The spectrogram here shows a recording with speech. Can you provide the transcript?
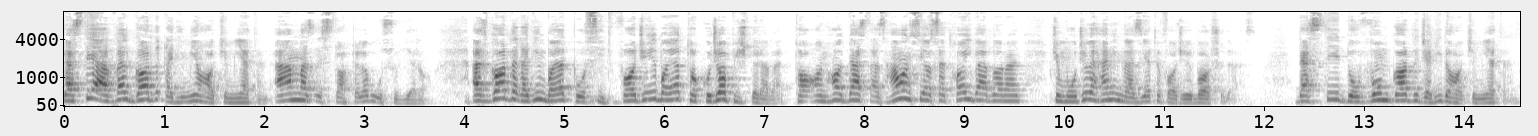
دسته اول گارد قدیمی حاکمیتند اهم از اصلاح طلب و اصولگرا. از گارد قدیم باید پرسید فاجعه باید تا کجا پیش برود؟ تا آنها دست از همان سیاست هایی بردارند که موجب همین وضعیت فاجعه بار شده است. دسته دوم گارد جدید حاکمیتند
